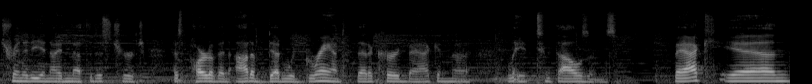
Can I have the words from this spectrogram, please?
Trinity United Methodist Church as part of an out of Deadwood grant that occurred back in the late 2000s. Back in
